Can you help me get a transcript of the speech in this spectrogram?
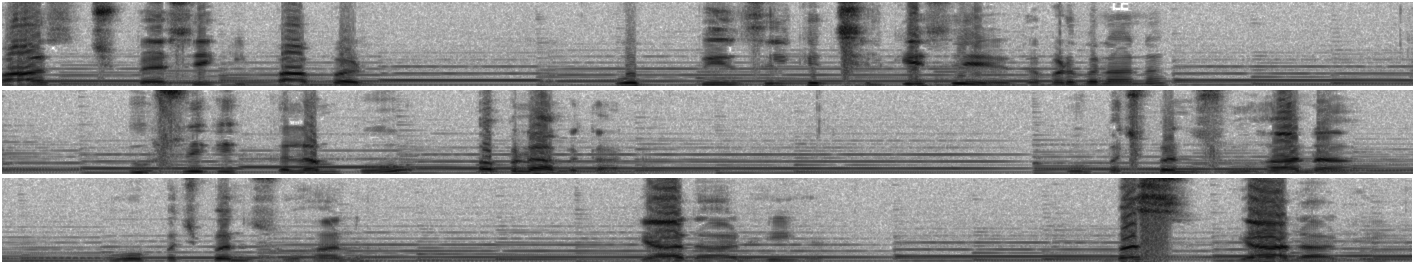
पाँच पैसे की पापड़ वो पेंसिल के छिलके से रबड़ बनाना, दूसरे के कलम को अपना बताना। वो बचपन सुहाना, वो बचपन सुहाना, याद आ रही है। बस याद आ रही है।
